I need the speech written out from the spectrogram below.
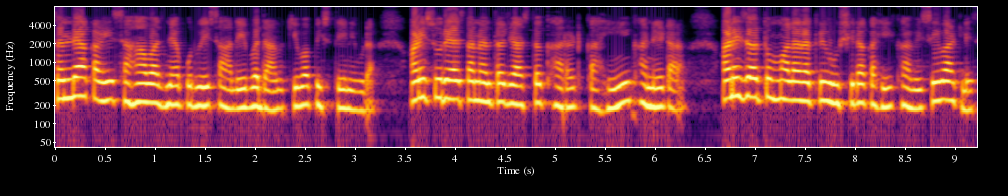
संध्याकाळी सहा वाजण्यापूर्वी साधे बदाम किंवा पिस्ते निवडा आणि सूर्यास्तानंतर जास्त खारट काहीही खाणे टाळा. आणि जर तुम्हाला रात्री उशिरा काही खावेसे वाटलेच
